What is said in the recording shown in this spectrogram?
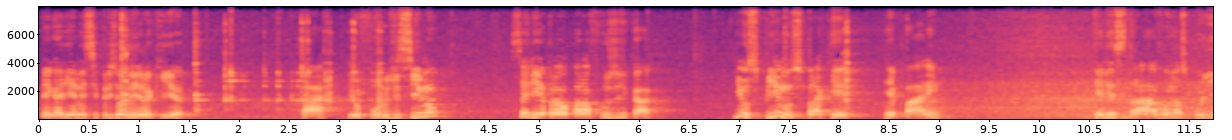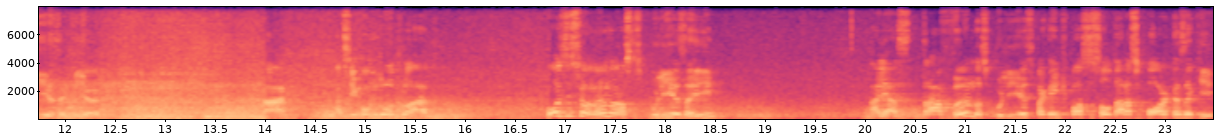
pegaria nesse prisioneiro aqui, ó. Tá? E o furo de cima seria para o parafuso de cá. E os pinos para quê? Reparem que eles travam nas polias aqui, ó. Tá? assim como do outro lado. Posicionando nossas polias aí, aliás, travando as polias para que a gente possa soltar as porcas aqui.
